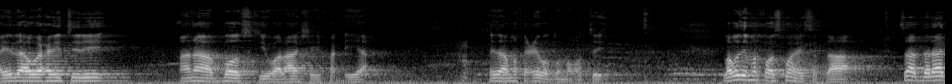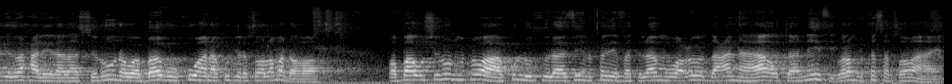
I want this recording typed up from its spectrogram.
ayadaa waxay tidhi anaa booskii walaashay fadhiya. Ayadaa marka ciwad u noqotay. Labadii marka waa isku haysataa saas daraaddeed waxaa la yidhahdaa sinuuna waa baabu kuwaana ku jira soo lama dhaho wa baabu sinuun muxuu ahaa kullu hulaaثiin xudifat lamu wacuuda canha haa-u taaniihi walam yukasar sooma ahayn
